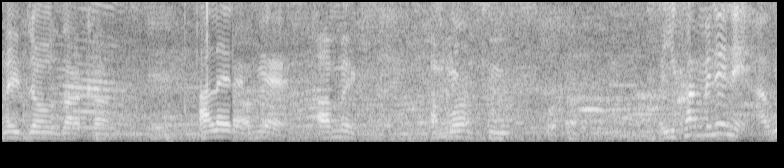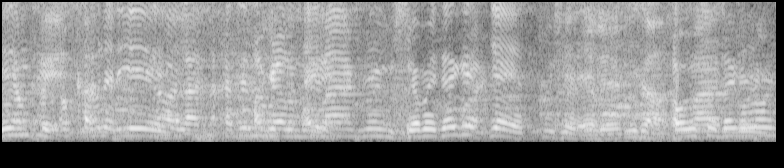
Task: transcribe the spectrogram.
NateJones.com. I'll let it. Yeah. I'll make. I'll make the suits. Are you coming in it? Yeah, I'm- I'm coming in, yeah. No, like, like I didn't I got him Hey, a lime green You want me to take it? Yeah, yeah, appreciate it. You know, Oh, this for a second, Lauren?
